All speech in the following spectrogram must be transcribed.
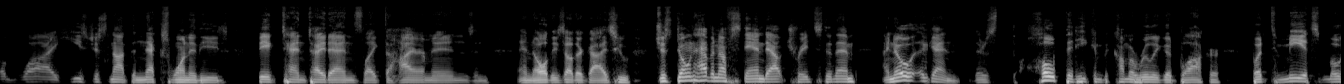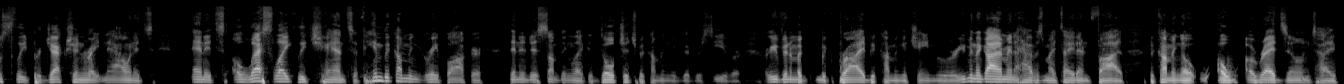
of why he's just not the next one of these Big Ten tight ends like the Heuermans and and all these other guys who just don't have enough standout traits to them. I know again, there's hope that he can become a really good blocker, but to me, it's mostly projection right now, and it's and it's a less likely chance of him becoming a great blocker than it is something like a Dulcich becoming a good receiver, or even a McBride becoming a chain mover, even the guy I'm going to have as my tight end five becoming a, a, a red zone type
